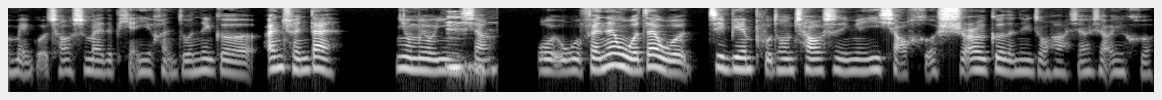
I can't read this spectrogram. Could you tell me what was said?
美国超市卖的便宜很多。那个鹌鹑蛋，你有没有印象？我我反正我在我这边普通超市里面，一小盒十二个的那种哈，小小一盒。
